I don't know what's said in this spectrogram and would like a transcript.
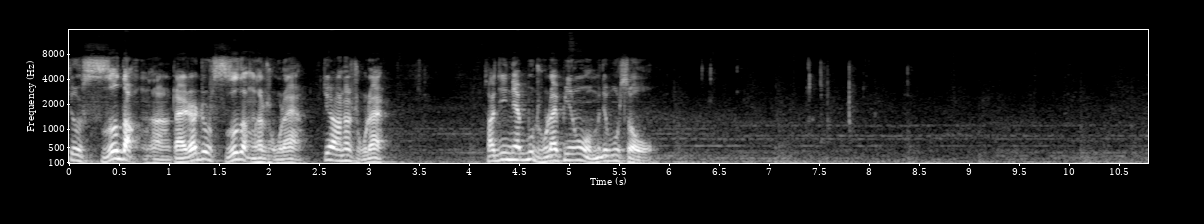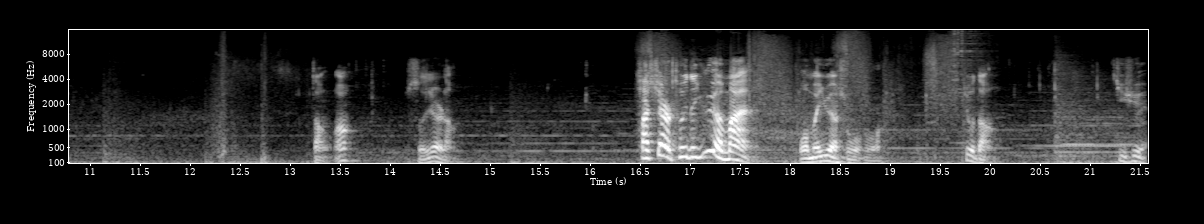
就死等他，在这就死等他出来，就让他出来。他今天不出来，兵我们就不收。等啊，使劲等。他线推的越慢，我们越舒服。就等，继续。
